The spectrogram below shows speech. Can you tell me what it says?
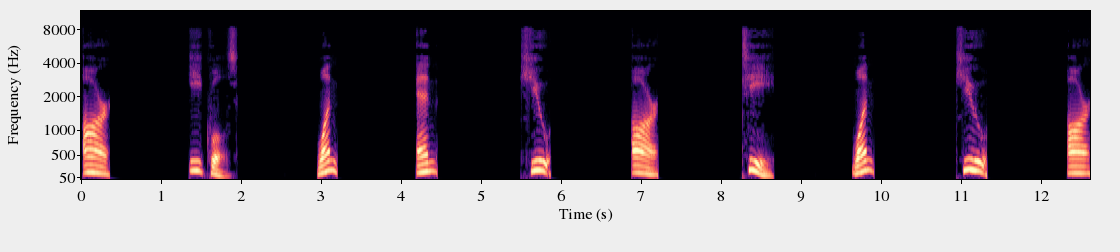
r equals 1 n q r t 1 q r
